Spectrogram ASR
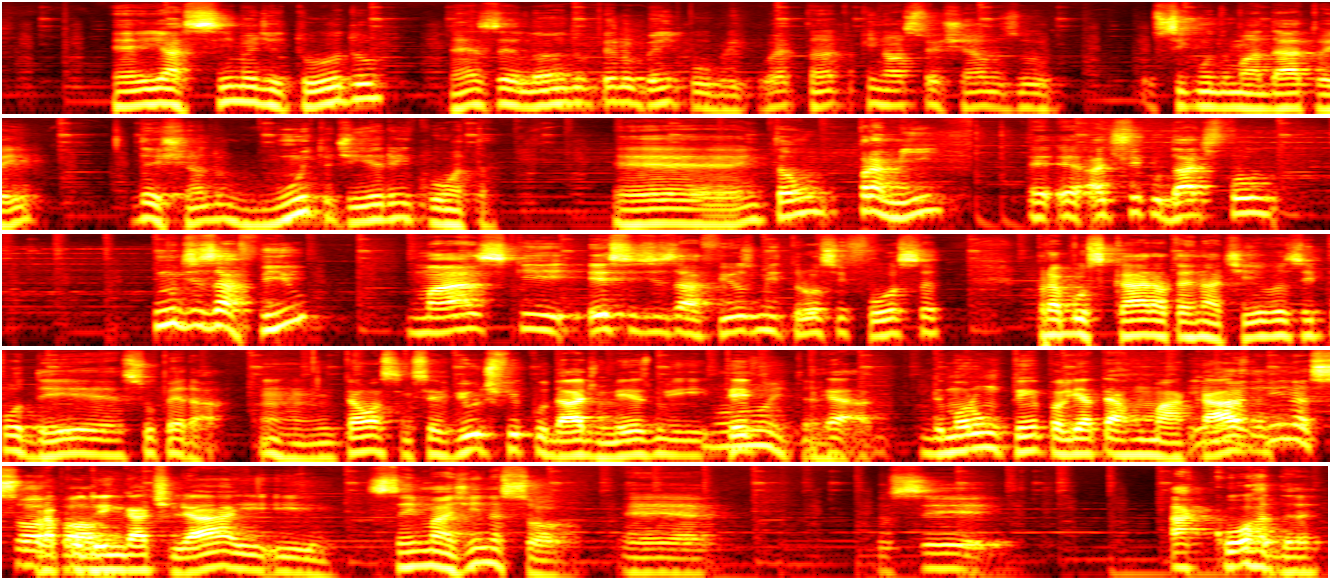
é, e acima de tudo, né? zelando pelo bem público. É tanto que nós fechamos o, o segundo mandato aí, deixando muito dinheiro em conta. É, então, para mim, é, é, a dificuldade foi um desafio, mas que esses desafios me trouxe força para buscar alternativas e poder superar. Uhum. Então, assim, você viu dificuldade mesmo e teve, é, demorou um tempo ali até arrumar a casa para poder engatilhar e, e, Você imagina só, é, você acorda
